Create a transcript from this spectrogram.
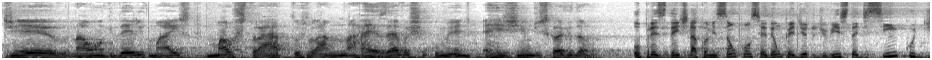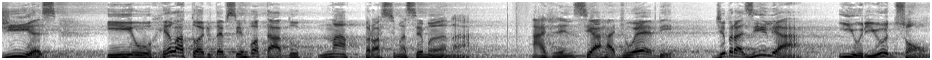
Dinheiro na ONG dele, mas maus tratos lá na reserva Chico Mendes é regime de escravidão. O presidente da comissão concedeu um pedido de vista de cinco dias e o relatório deve ser votado na próxima semana. Agência Rádio Web de Brasília. Yuri Hudson.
